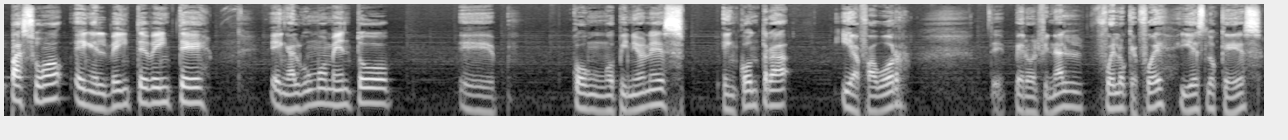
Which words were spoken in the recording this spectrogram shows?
pasó en el 2020? En algún momento eh, con opiniones en contra y a favor, eh, pero al final fue lo que fue y es lo que es.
